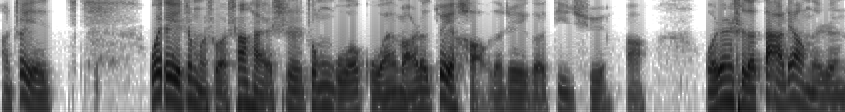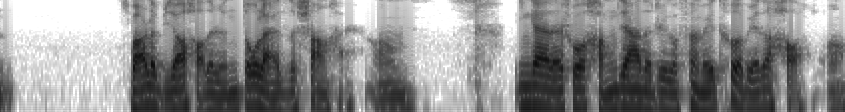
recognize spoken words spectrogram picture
啊，这也我也可以这么说，上海是中国古玩玩的最好的这个地区啊。我认识的大量的人玩的比较好的人都来自上海，嗯。应该来说，行家的这个氛围特别的好啊，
